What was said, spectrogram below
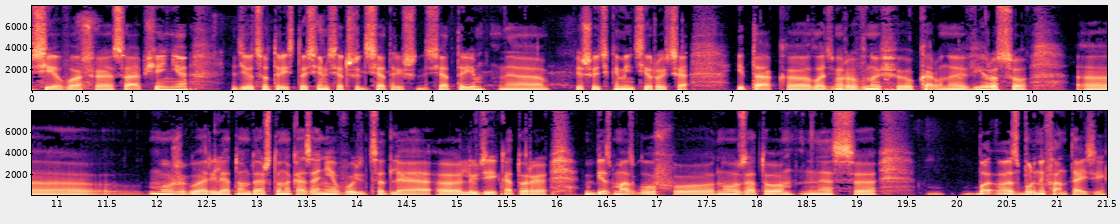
все ваши сообщения. 903 170 63 63. Пишите, комментируйте. Итак, э, Владимир, вновь к коронавирусу. Э, мы уже говорили о том, да, что наказание вводится для э, людей, которые без мозгов, но зато с, с бурной фантазией.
